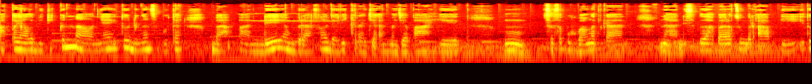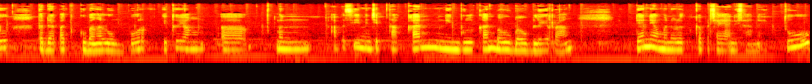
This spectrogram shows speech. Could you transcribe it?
atau yang lebih dikenalnya itu dengan sebutan Mbah Pande yang berasal dari kerajaan Majapahit. Hmm, sesepuh banget kan. Nah, di sebelah barat sumber api itu terdapat kubangan lumpur itu yang uh, men apa sih menciptakan menimbulkan bau-bau belerang dan yang menurut kepercayaan di sana itu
